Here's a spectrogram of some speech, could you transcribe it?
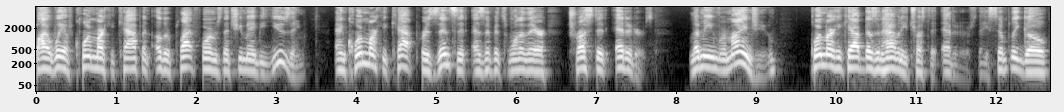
by way of CoinMarketCap and other platforms that you may be using. And CoinMarketCap presents it as if it's one of their trusted editors. Let me remind you, CoinMarketCap doesn't have any trusted editors. They simply go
